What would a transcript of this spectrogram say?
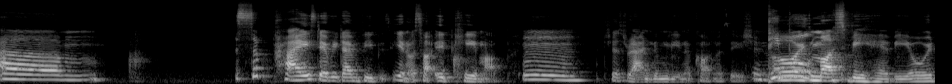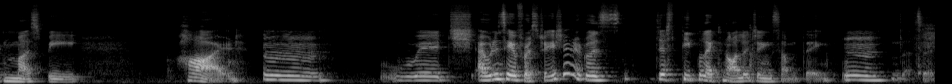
um surprised every time people you know so it came up Mm. just randomly in a conversation oh it must be heavy oh it must be hard Mm. which i wouldn't say a frustration it was just people acknowledging something Mm. that's it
